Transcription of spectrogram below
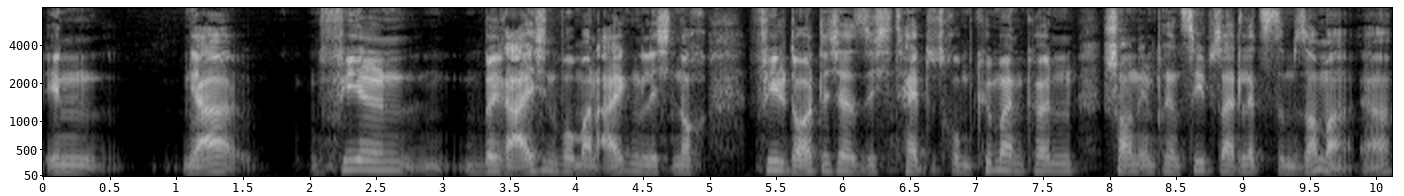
in ja, vielen Bereichen, wo man eigentlich noch viel deutlicher sich hätte drum kümmern können, schon im Prinzip seit letztem Sommer, ja.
